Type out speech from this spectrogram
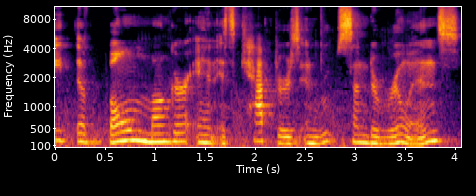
Defeat the Bone Monger and its captors in Root Sunder Ruins.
